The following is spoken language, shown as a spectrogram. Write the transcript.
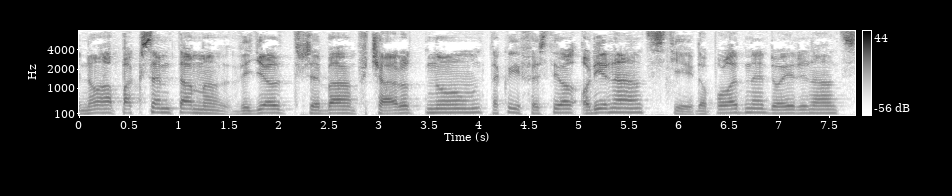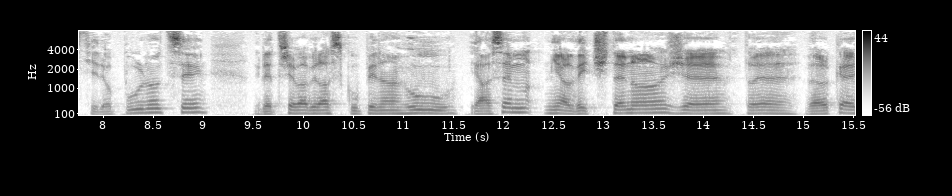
No a pak jsem tam viděl třeba v Charltonu takový festival od 11 dopoledne do 11 do půlnoci, kde třeba byla skupina Who. Já jsem měl vyčteno, že to je velké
